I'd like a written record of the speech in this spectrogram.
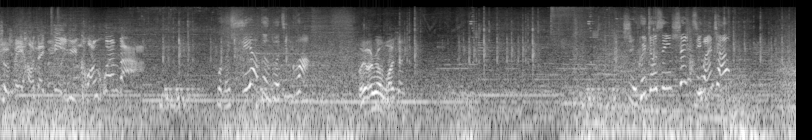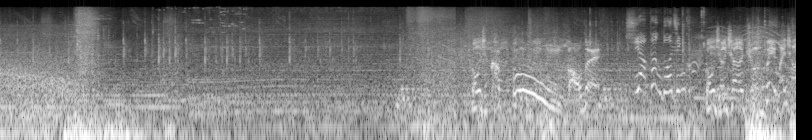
准备好在地狱狂欢吧！我们需要更多金矿。不要让我在。指挥中心升级完成。工程卡布，宝贝。需要更多金矿。工程车准备完成。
